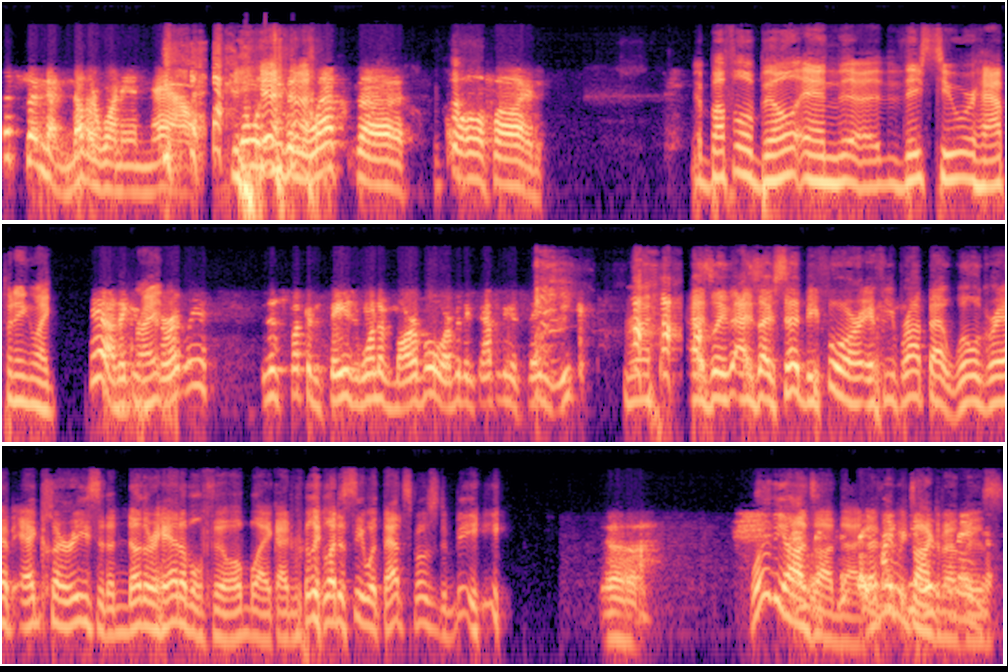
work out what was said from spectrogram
let's send another one in now. No one's Yeah. even left uh, qualified. Buffalo Bill and uh, these two were happening like Yeah, they Right. concurrently. This fucking phase one of Marvel where everything's happening the same week. right. As we've as I've said before, if you brought back Will Graham and Clarice in another Hannibal film, like I'd really want to see what that's supposed to be. Ugh. What are the odds on that? I think we talked about listening. this.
